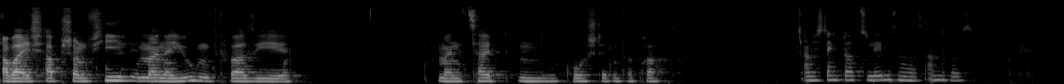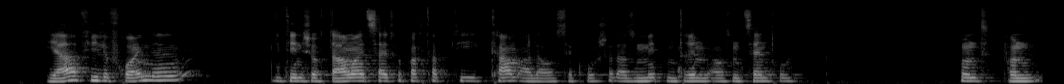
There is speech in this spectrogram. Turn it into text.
Aber ich habe schon viel in meiner Jugend quasi meine Zeit in Großstädten verbracht. Aber ich denke, dort zu leben ist noch was anderes. Ja, viele Freunde mit denen ich auch damals Zeit verbracht habe, die kamen alle aus der Großstadt, also mittendrin aus dem Zentrum. Und von,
